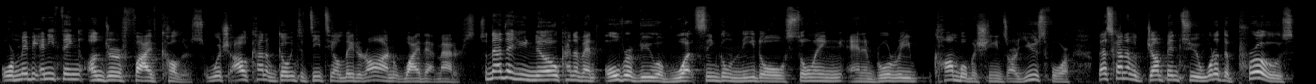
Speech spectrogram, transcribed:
or maybe anything under five colors, which I'll kind of go into detail later on why that matters. So now that you know kind of an overview of what single needle sewing and embroidery combo machines are used for, let's kind of jump into what are the pros pros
